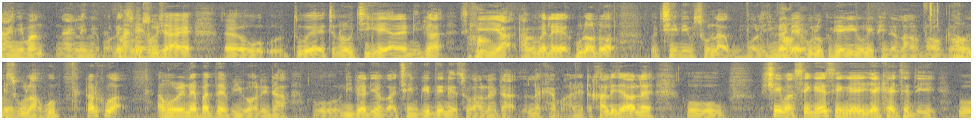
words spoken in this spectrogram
နိုင်ညီမနိုင်လိမ့်မယ်ပေါ့လေမှန်တယ်ဆိုပေါ့ဆိုရှာရဲ့ဟိုသူ့ရဲ့ကျွန်တော်တို့ကြည့်ခဲ့ရတဲ့နီးပြစကီးရဒါပေမဲ့လည်းအခုလောက်တော့ခြေနေမဆိုးလောက်ဘူးပေါ့လေ United အခုလိုကြပြေကြီးုံနေဖြစ်နေလာတော့တော့မဆိုးလောက်ဘူးနောက်တစ်ခုကအမိုရီနဲ့ပတ်သက်ပြီးပေါ့လေဒါဟိုနီးပြတယောက်ကအချိန်ပေးတင်နေဆိုတာလည်းဒါလက်ခံပါတယ်တခါလေကျတော့လည်းဟို ရှေ့မှာစင်ကဲစင်ကဲရိုက်ခတ်ချက်တွေဟို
